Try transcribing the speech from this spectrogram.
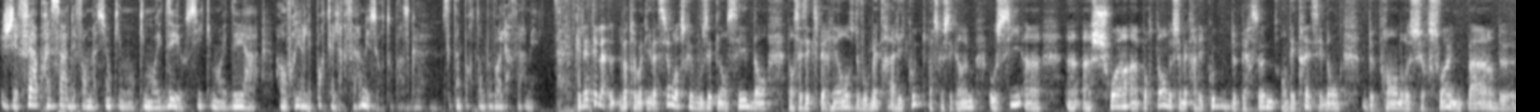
j'ai fait après ça des formations qui m'ont aidé aussi, qui m'ont aidé à, à, ouvrir les portes et à les refermer surtout, parce que c'est important de pouvoir les refermer. Quelle a été votre motivation lorsque vous êtes lancé dans, dans ces expériences de vous mettre à l'écoute? Parce que c'est quand même aussi un, un, choix important de se mettre à l'écoute de personnes en détresse et donc de prendre sur soi une part de,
